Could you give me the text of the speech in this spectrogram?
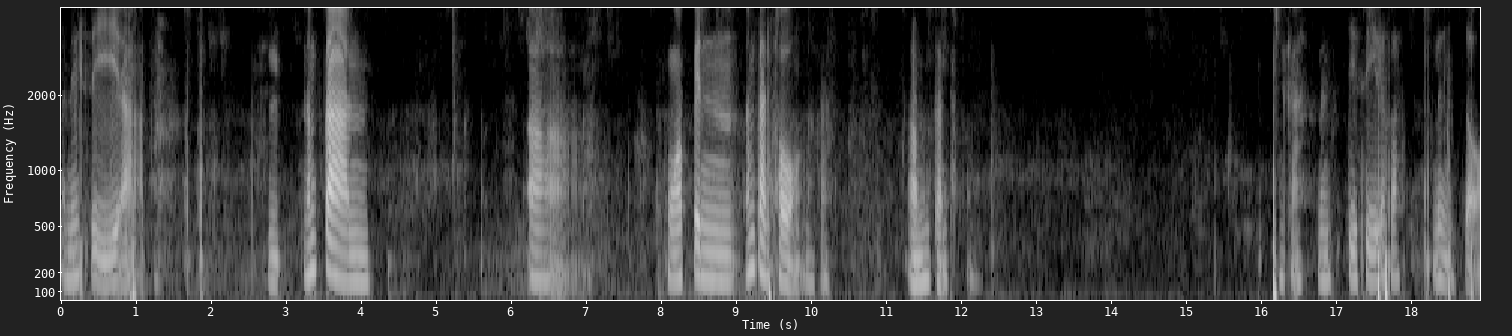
อันนี้สีอะน้ำตาลอ่าหัวเป็นน้ำตาลทองนะคะ เอาน้ำตาลทองนะคะหนึ่งกี่สีแล้วค่ะหนึ่งสอง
